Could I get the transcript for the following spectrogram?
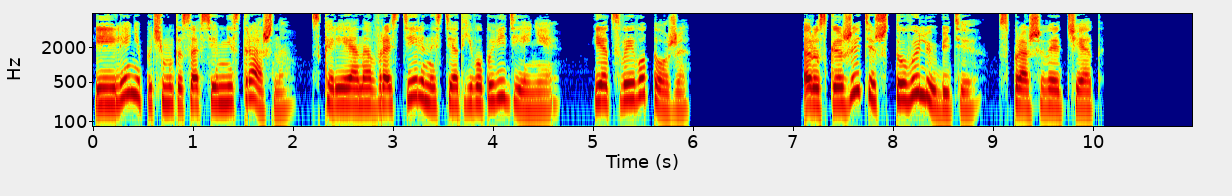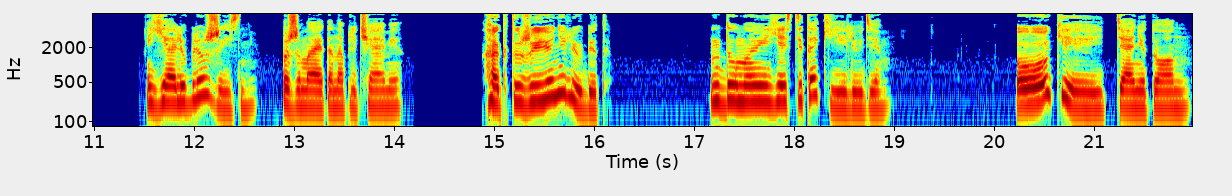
И Елене почему-то совсем не страшно. Скорее, она в растерянности от его поведения. И от своего тоже. «Расскажите, что вы любите?» — спрашивает Чет. «Я люблю жизнь», — пожимает она плечами. «А кто же ее не любит?» «Думаю, есть и такие люди». «Окей», — тянет он.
